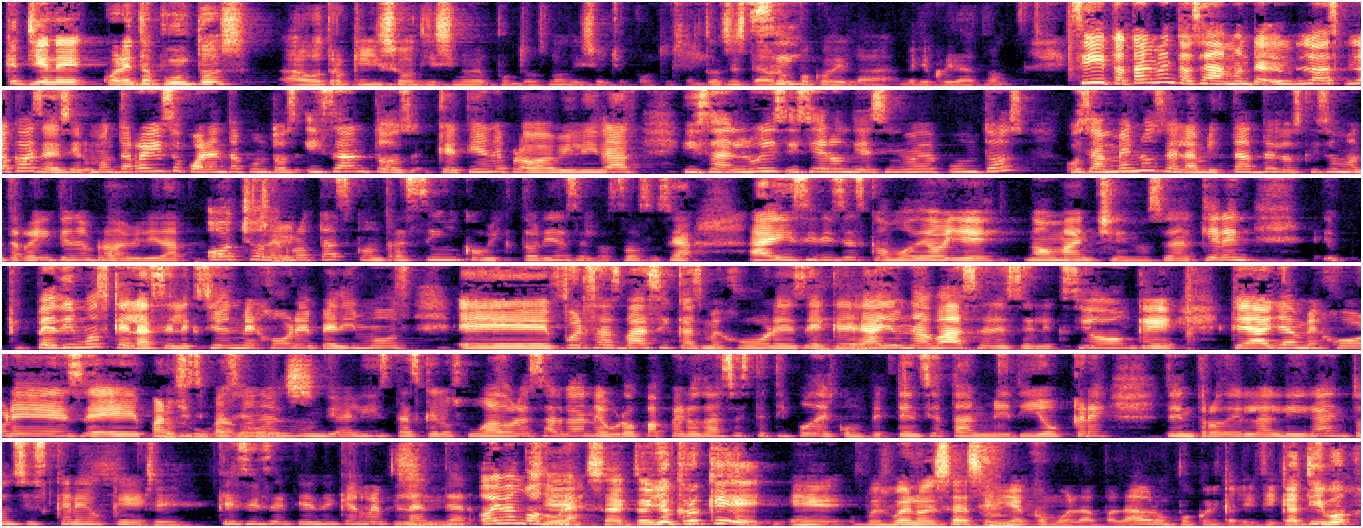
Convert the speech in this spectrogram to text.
que tiene 40 puntos, a otro que hizo 19 puntos, ¿no? 18 puntos. Entonces te habla un poco de la mediocridad, ¿no? Sí, totalmente. O sea, lo, lo acabas de decir, Monterrey hizo 40 puntos y Santos, que tiene probabilidad, y San Luis hicieron 19 puntos. O sea, menos de la mitad de los que hizo Monterrey tienen probabilidad. Ocho derrotas contra cinco victorias de los dos. O sea, ahí sí dices como de, oye, no manchen. O sea, quieren pedimos que la selección mejore, pedimos eh, fuerzas básicas mejores, que haya una base de selección, que, que haya mejores eh, participaciones mundialistas, que los jugadores salgan a Europa, pero das este tipo de competencia tan mediocre dentro de la liga, entonces creo que sí, que sí se tiene que replantear. Hoy vengo dura. Exacto, yo creo que, eh, pues bueno, esa sería como la palabra, un poco el calificativo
